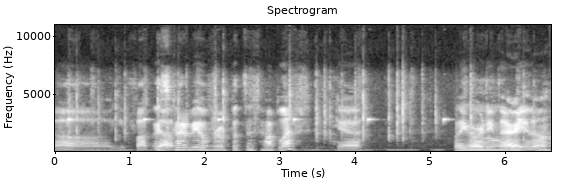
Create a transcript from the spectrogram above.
Oh, you fucked up. It's up. gotta be over up at the top left. Yeah. Well, you're already there, you know?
